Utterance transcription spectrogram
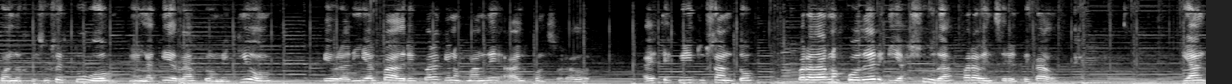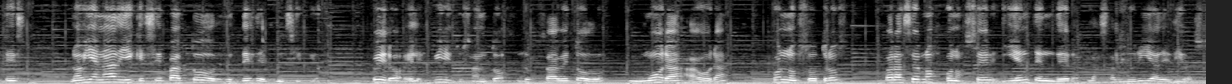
cuando Jesús estuvo en la tierra, prometió que oraría al Padre para que nos mande al Consolador, a este Espíritu Santo, para darnos poder y ayuda para vencer el pecado. Y antes no había nadie que sepa todo desde, el principio, pero el Espíritu Santo lo sabe todo y mora ahora con nosotros para hacernos conocer y entender la sabiduría de Dios,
